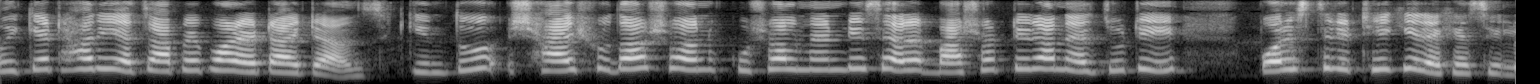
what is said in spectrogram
উইকেট হারিয়ে চাপে পড়ে টাইটান্স, কিন্তু সাই সুদর্শন, কুশল মেন্ডিসের বাষট্টি রানের জুটি পরিস্থিতি ঠিকই রেখেছিল।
